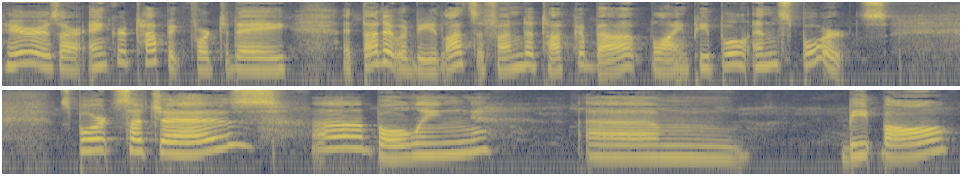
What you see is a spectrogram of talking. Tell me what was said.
Here is our anchor topic for today. I thought it would be lots of fun to talk about blind people and sports. Sports such as uh, bowling, um, beep ball,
